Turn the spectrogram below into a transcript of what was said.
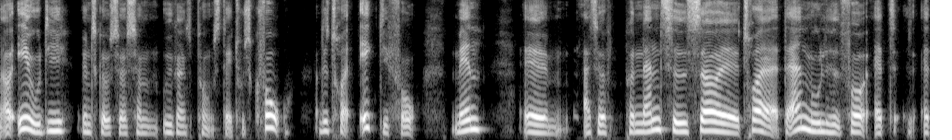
og EU, de ønsker jo så som udgangspunkt status quo, og det tror jeg ikke, de får. Men Øh, altså på den anden side, så øh, tror jeg, at der er en mulighed for, at, at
